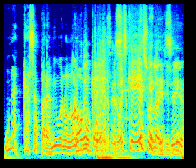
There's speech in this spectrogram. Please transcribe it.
Una casa para mí, bueno, no lo pueden creer, pero es que eso es la disciplina.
